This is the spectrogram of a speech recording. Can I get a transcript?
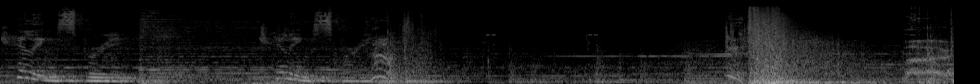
Killing spree. Killing spree. Red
